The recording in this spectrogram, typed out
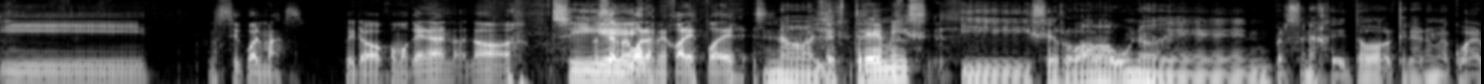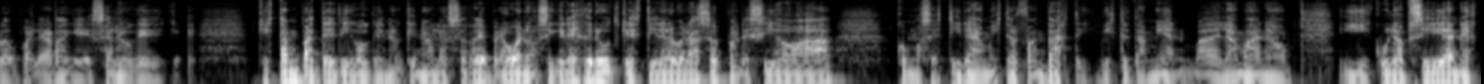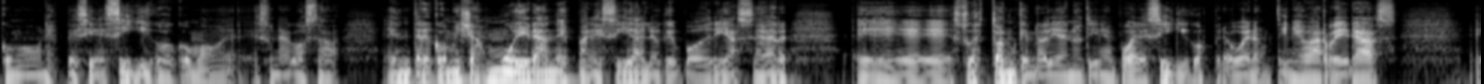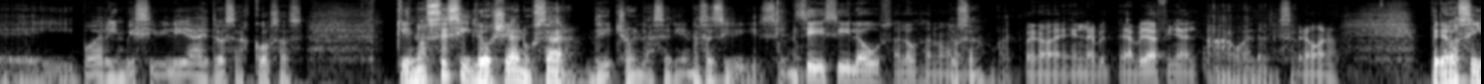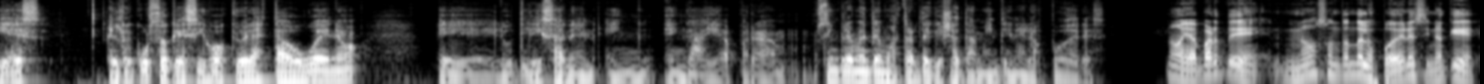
y no sé cuál más. Pero como que no, no, no, Sí, no se robó eh, los mejores poderes. No, el de Extremis y se robaba uno de un personaje de Thor, creo, no me acuerdo, pues la verdad que es algo que, que, que es tan patético que no, que no lo cerré, pero bueno, si querés Groot que estira el brazo es parecido a como se estira Mr. Fantastic, viste también, va de la mano, y Cool Obsidian es como una especie de psíquico, como es una cosa entre comillas muy grande, es parecida a lo que podría ser eh, su Storm, que en realidad no tiene poderes psíquicos, pero bueno, tiene barreras eh, y poder de invisibilidad y todas esas cosas. Que no sé si lo llegan a usar, de hecho, en la serie. No sé si. si no- Sí, sí, lo usan, lo usan. un lo bueno. Pero en la, en la pelea final. Ah, bueno, en esa. Pero bueno. Pero sí, es el recurso que decís vos que hubiera estado bueno, eh, lo utilizan en, en, Gaia para simplemente mostrarte que ella también tiene los poderes. No, y aparte, no son tanto los poderes, sino que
